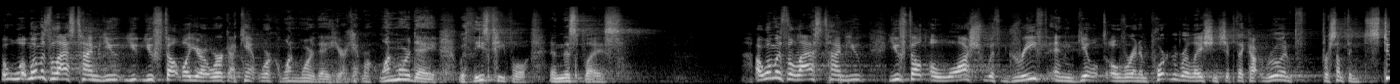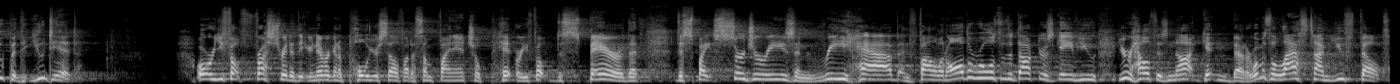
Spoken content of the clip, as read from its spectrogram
When was the last time you, you, you felt while you're at work, I can't work one more day here, I can't work one more day with these people in this place? Or when was the last time you, you felt awash with grief and guilt over an important relationship that got ruined for something stupid that you did? Or you felt frustrated that you're never going to pull yourself out of some financial pit, or you felt despair that despite surgeries and rehab and following all the rules that the doctors gave you, your health is not getting better. When was the last time you felt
